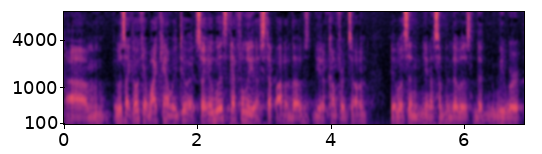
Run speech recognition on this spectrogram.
Um, it was like, okay, why can't we do it? So it was definitely a step out of the you know comfort zone. It wasn't you know something that was that we were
